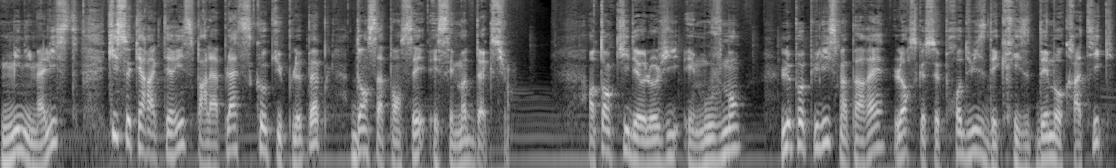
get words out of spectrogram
minimaliste, qui se caractérise par la place qu'occupe le peuple dans sa pensée et ses modes d'action. En tant qu'idéologie et mouvement, le populisme apparaît lorsque se produisent des crises démocratiques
